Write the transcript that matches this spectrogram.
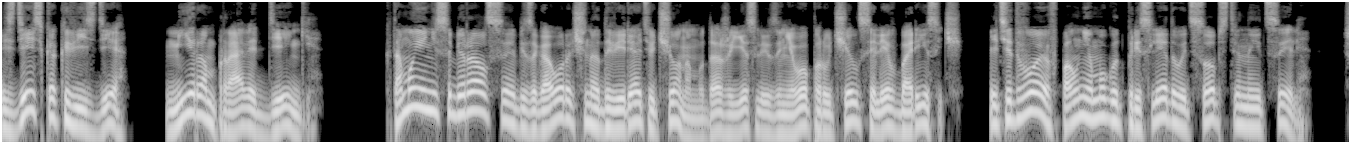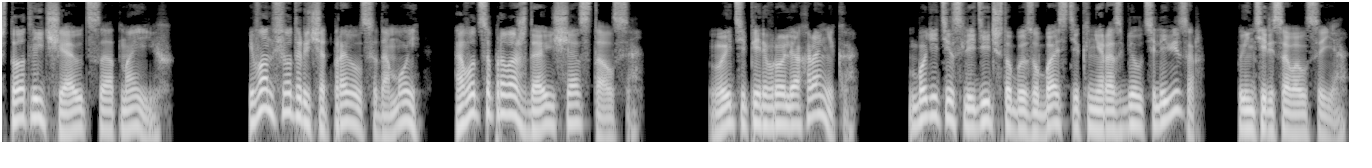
Здесь, как и везде, миром правят деньги. К тому я не собирался безоговорочно доверять ученому, даже если за него поручился Лев Борисович. Эти двое вполне могут преследовать собственные цели, что отличаются от моих. Иван Федорович отправился домой, а вот сопровождающий остался. «Вы теперь в роли охранника? Будете следить, чтобы Зубастик не разбил телевизор?» — поинтересовался я.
